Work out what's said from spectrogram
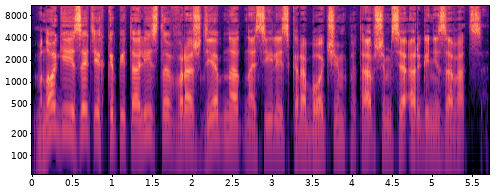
Многие из этих капиталистов враждебно относились к рабочим, пытавшимся организоваться.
